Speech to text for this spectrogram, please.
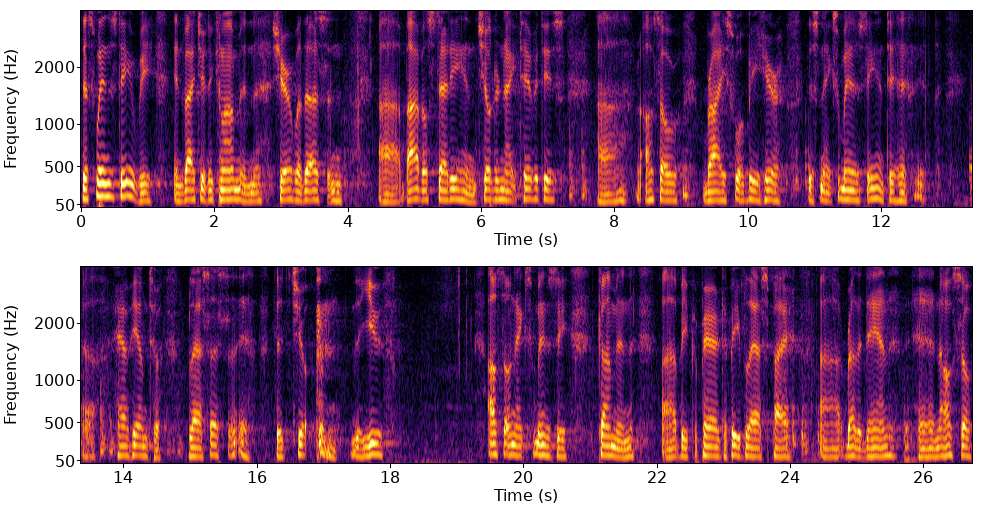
This Wednesday, we invite you to come and share with us and uh, Bible study and children activities. Uh, also, Bryce will be here this next Wednesday, and to uh, have him to bless us, uh, the the youth. Also, next Wednesday, come and uh, be prepared to be blessed by uh, Brother Dan. And also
